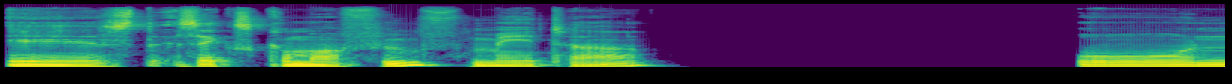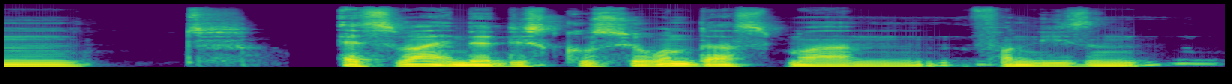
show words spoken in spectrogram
ist 6,5 Meter und es war in der Diskussion, dass man von diesen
